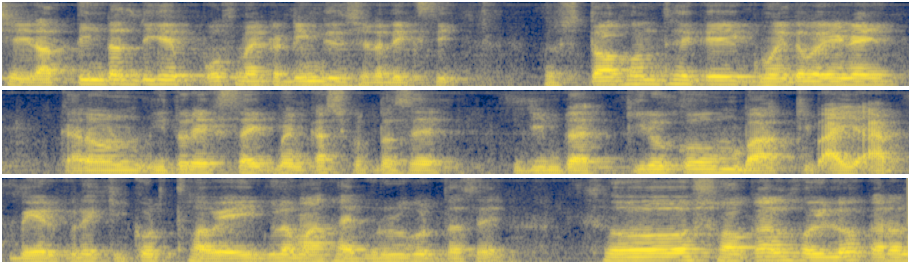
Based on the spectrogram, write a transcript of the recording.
সেই রাত তিনটার দিকে প্রথমে একটা ডিম দিয়েছে, সেটা দেখছি। তখন থেকেই ঘুমাইতে পারি নাই, কারণ ভিতরে এক্সাইটমেন্ট কাজ করতেছে। ডিমটা কীরকম বা কি বের করে কি করতে হবে, এইগুলো মাথায় ঘুরু করতেছে সো সকাল হইল, কারণ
